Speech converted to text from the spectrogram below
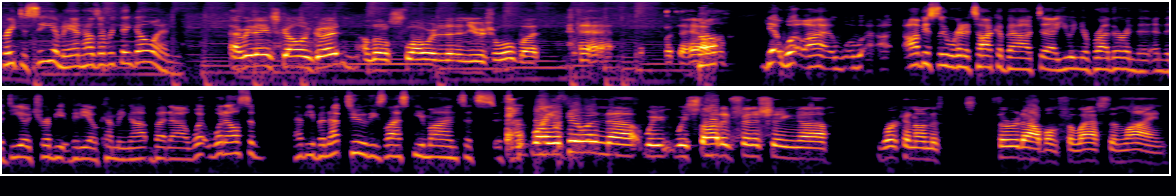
great to see you, man. How's everything going? Everything's going good. A little slower than usual, but what the hell? Well, yeah, well, uh, obviously we're going to talk about uh, you and your brother and the and the Dio tribute video coming up. But uh, what what else have have you been up to these last few months? It's it's well, we're doing. Uh, we we started finishing uh, working on the third album for Last in Line,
